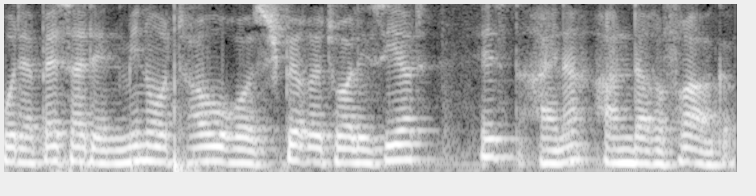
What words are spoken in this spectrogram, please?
oder besser den Minotaurus spiritualisiert, ist eine andere Frage.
